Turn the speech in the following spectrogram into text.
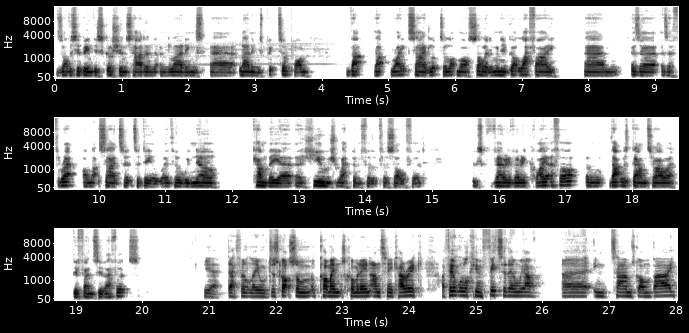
there's obviously been discussions had and, and learnings uh, learnings picked up on that that right side looked a lot more solid. And when you've got Lafai um, as a as a threat on that side to, to deal with, who we know can be a, a, huge weapon for for Salford, it was very very quiet. I thought, and that was down to our defensive efforts. Yeah, definitely. We've just got some comments coming in. Anthony Carrick, I think we're looking fitter than we have uh, in times gone by.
